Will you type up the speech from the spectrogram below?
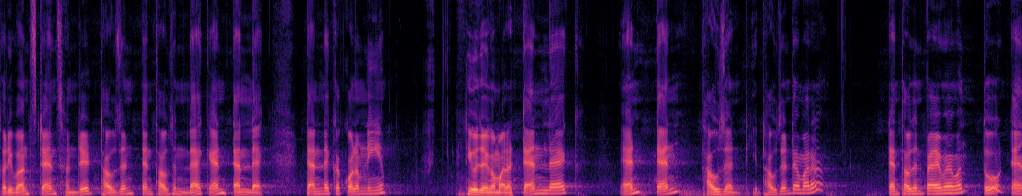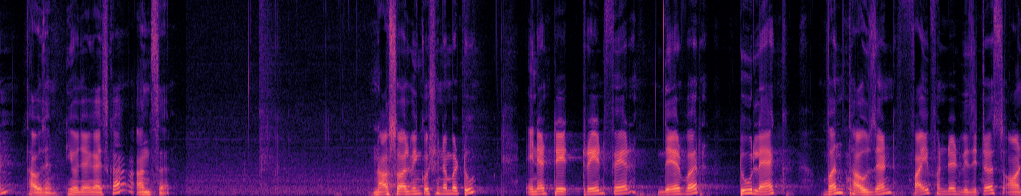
sorry ones tens hundred thousand ten thousand lakh and ten lakh ten lakh का कॉलम नहीं है। ठीक हो जाएगा हमारा ten lakh and ten thousand ये थाउज़ेंड है हमारा। टेन थाउज़ेंड पे आया हुआ है वन तो टेन थाउज़ेंड ये हो जाएगा इसका answer now solving question number 2 in a trade fair, there were 2 lakh 1500 visitors on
